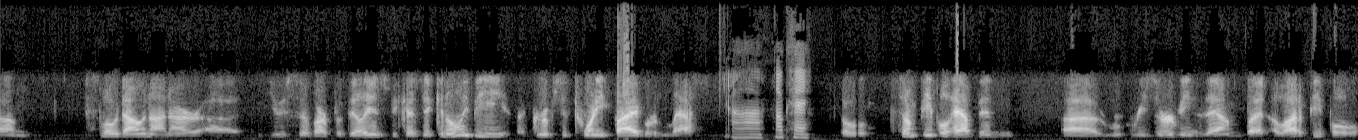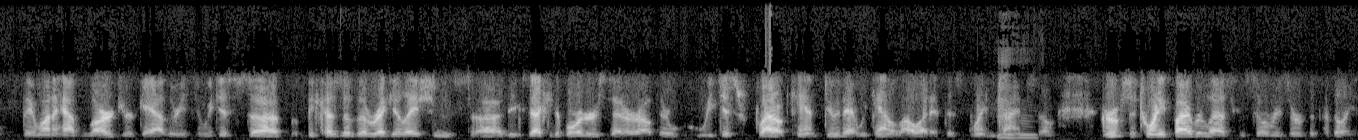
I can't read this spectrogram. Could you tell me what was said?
um, slow down on our uh, use of our pavilions because it can only be groups of twenty five or less. Ah, okay. So some people have been uh, reserving them, but a lot of people they want to have larger gatherings, and we just uh, because of the regulations, uh, the executive orders that are out there, we just flat out can't do that. We can't allow it at this point in time. So groups of twenty five or less can still reserve the pavilions.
